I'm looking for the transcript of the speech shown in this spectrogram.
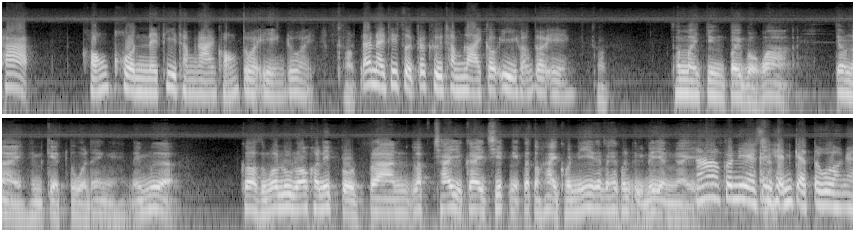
ภาพของคนในที่ทำงานของตัวเองด้วยครับและในที่สุดก็คือทำลายเก้าอี้ของตัวเองทำไมจึงไปบอกว่าเจ้านายเห็นแก่ตัวได้ไง ในเมื่อ ก็สมมติว่าลูกน้องคนนี้โปรดปรานรับใช้อยู่ใกล้ชิดเนี่ยก็ต้องให้คนนี้จะไปให้คนอื่นได้ยังไงอ้าวก็เนี่ยสิเห็นแก่ตัวไง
